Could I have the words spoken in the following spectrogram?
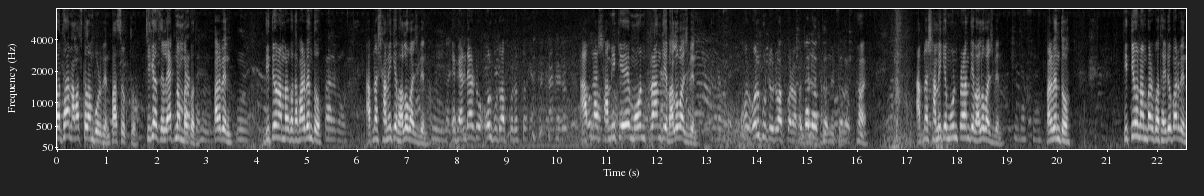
কথা নামাজ কালাম পড়বেন পাঁচ রক্ত। ঠিক আছে? এক নাম্বার কথা। পারবেন? দ্বিতীয় নাম্বার কথা পারবেন তো? পারব। আপনার স্বামীকে ভালোবাসবেন। এই ফ্যানটা একটু অল্প অফ করো তো। আপনার স্বামীকে মন প্রাণ দিয়ে ভালোবাসবেন। অল- অল্প অফ করো হ্যাঁ। আপনার স্বামীকে মন প্রাণ দিয়ে ভালোবাসবেন। পারবেন তো? তৃতীয় নাম্বার কথা এটাও পারবেন?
